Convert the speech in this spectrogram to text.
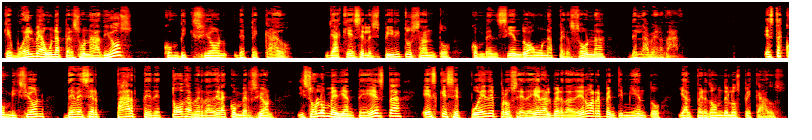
que vuelve a una persona a Dios convicción de pecado, ya que es el Espíritu Santo convenciendo a una persona de la verdad. Esta convicción debe ser parte de toda verdadera conversión y sólo mediante esta es que se puede proceder al verdadero arrepentimiento y al perdón de los pecados.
